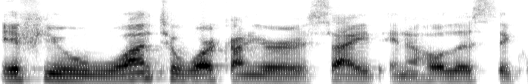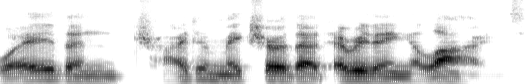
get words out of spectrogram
if you want to work on your site in a holistic way, then try to make sure that everything aligns.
